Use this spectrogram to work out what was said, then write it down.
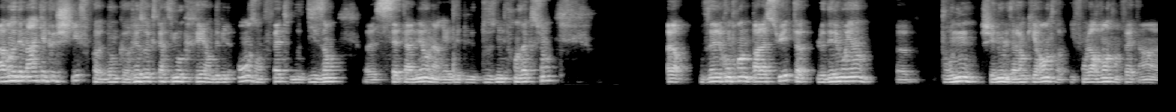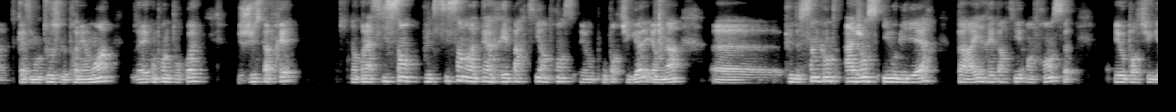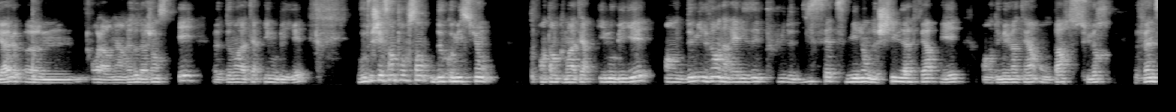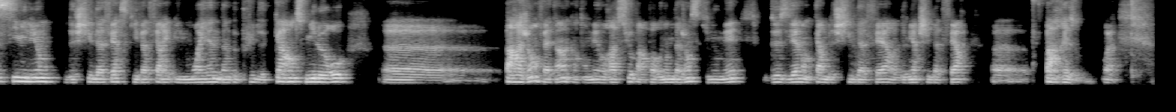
Avant de démarrer, quelques chiffres. Donc, Réseau Expertimo créé en 2011. En fait, nos 10 ans cette année, on a réalisé plus de 12 000 transactions. Alors, vous allez le comprendre par la suite, le délai moyen, euh, pour nous, chez nous, les agents qui rentrent, ils font leur vente en fait, hein, quasiment tous le premier mois. Vous allez comprendre pourquoi juste après. Donc, on a 600, plus de 600 mandataires répartis en France et au, Portugal et on a euh, plus de 50 agences immobilières, pareil, réparties en France et au Portugal. Euh, voilà, on a un réseau d'agences et de mandataires immobiliers. Vous touchez 100% de commission en tant que mandataire immobilier. En 2020, on a réalisé plus de 17 millions de chiffres d'affaires et en 2021, on part sur 26 millions de chiffres d'affaires, ce qui va faire une moyenne d'un peu plus de 40 000 euros euh, par agent, en fait, hein, quand on met au ratio par rapport au nombre d'agences, qui nous met deuxième en termes de chiffre d'affaires, de meilleur chiffre d'affaires euh, par réseau. Voilà.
